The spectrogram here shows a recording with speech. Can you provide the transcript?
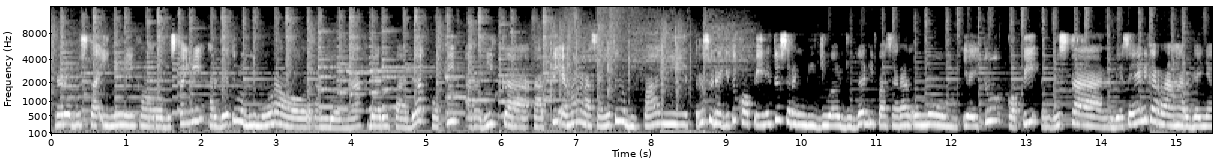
Nah, Robusta ini nih, kalau Robusta ini harganya tuh lebih murah loh rekan Buana daripada kopi Arabica. Tapi emang rasanya tuh lebih pahit. Terus udah gitu kopi ini tuh sering dijual juga di pasaran umum, yaitu kopi Robusta. Nah, biasanya ini karena harganya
